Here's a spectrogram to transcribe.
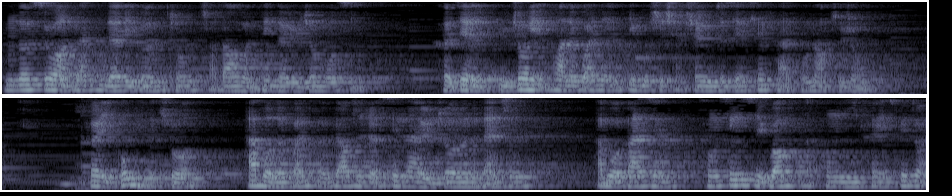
我们都希望在自己的理论中找到稳定的宇宙模型。可见，宇宙演化的观念并不是产生于这些天才头脑之中。可以公平地说，哈勃的观测标志着现代宇宙论的诞生。哈勃发现，从星系光谱的红移可以推断，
